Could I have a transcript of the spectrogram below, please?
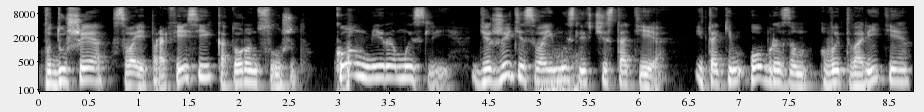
в душе своей профессии, которой он служит. Кон мира мыслей. Держите свои мысли в чистоте, и таким образом вы творите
